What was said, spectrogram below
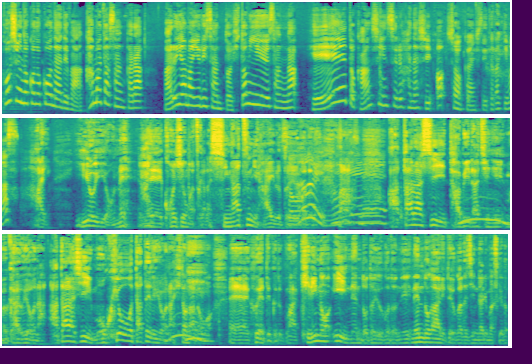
今週のこのコーナーでは、鎌田さんから丸山ゆりさんと瞳ゆゆさんが、へーと感心する話を紹介していただきます。はい。いよいよね、はい、えー、今週末から4月に入るということで、はい、まあ、ね、新しい旅立ちに向かうような、新しい目標を立てるような人なども、えー、増えてくる。まあ、霧のいい年度ということで、年度代わりという形になりますけど、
